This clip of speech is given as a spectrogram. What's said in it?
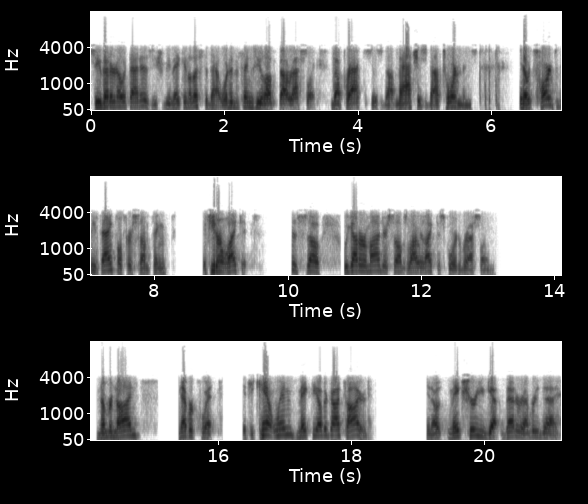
So you better know what that is. You should be making a list of that. What are the things you love about wrestling, about practices, about matches, about tournaments? You know, it's hard to be thankful for something if you don't like it. So we got to remind ourselves why we like the sport of wrestling. Number nine, never quit. If you can't win, make the other guy tired. You know, make sure you get better every day.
